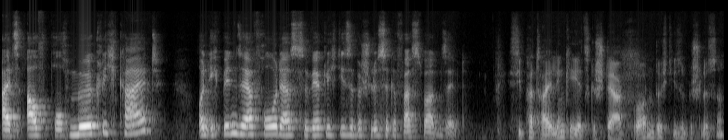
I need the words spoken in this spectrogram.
als Aufbruchmöglichkeit. Und ich bin sehr froh, dass wirklich diese Beschlüsse gefasst worden sind. Ist die Partei Linke jetzt gestärkt worden durch diese Beschlüsse?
